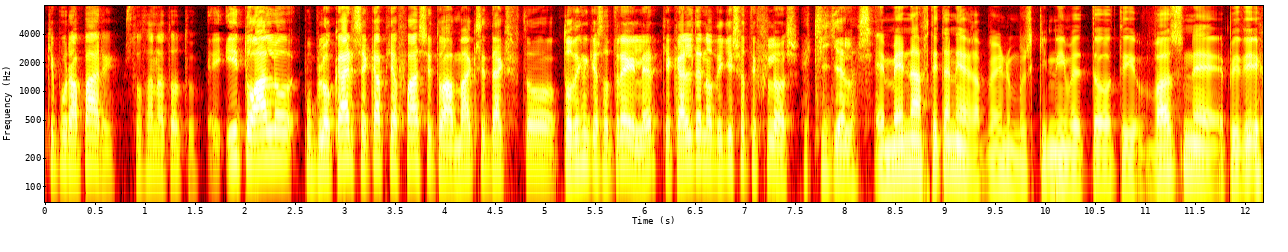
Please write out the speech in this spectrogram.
Και που ραπάρει στο θάνατό του. Ε, Ή το άλλο που μπλοκάρει σε κάποια φάση το αμάξι, εντάξει, αυτό το δείχνει και στο τρέιλερ και καλείται να οδηγήσει ο τυφλός. Εκεί γέλασε. Εμένα αυτή ήταν η αγαπημένη μου σκηνή με το ότι βάζουν, επειδή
